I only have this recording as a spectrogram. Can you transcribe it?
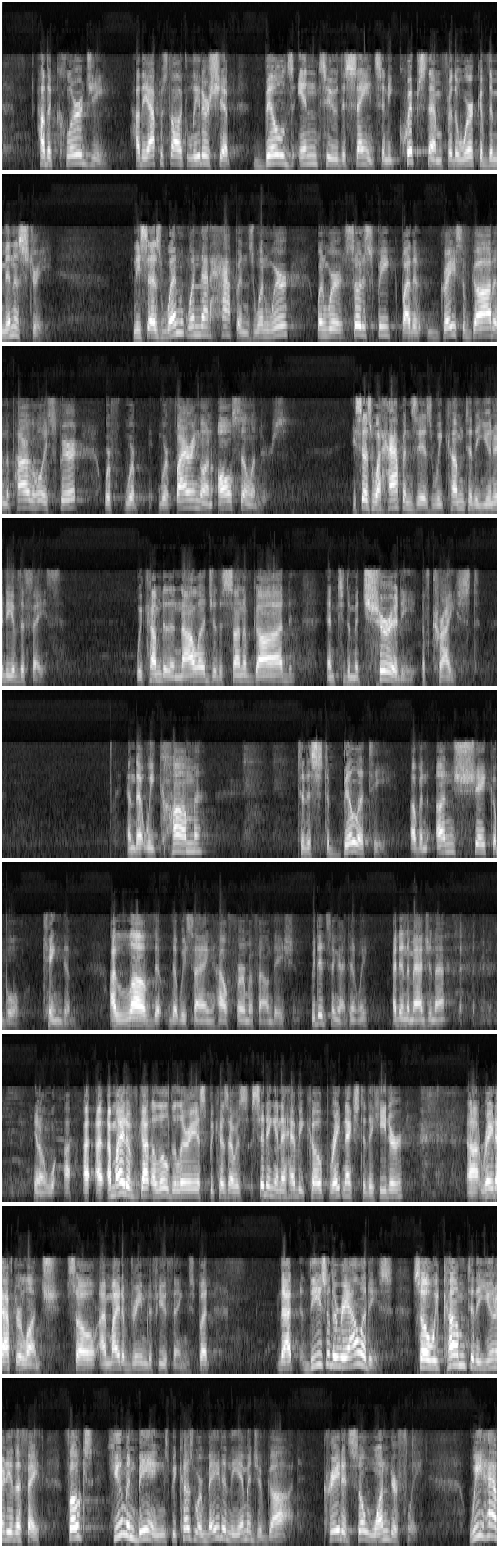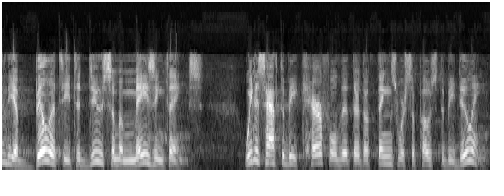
how the clergy, how the apostolic leadership builds into the saints and equips them for the work of the ministry. And he says, when, when that happens, when we're when we're, so to speak, by the grace of God and the power of the Holy Spirit, we're, we're, we're firing on all cylinders. He says what happens is we come to the unity of the faith. We come to the knowledge of the Son of God and to the maturity of Christ. And that we come to the stability of an unshakable kingdom. I love that, that we sang How Firm a Foundation. We did sing that, didn't we? I didn't imagine that. You know, I, I, I might have gotten a little delirious because I was sitting in a heavy cope right next to the heater uh, right after lunch. So I might have dreamed a few things. But that these are the realities. So we come to the unity of the faith. Folks, human beings, because we're made in the image of God, created so wonderfully, we have the ability to do some amazing things. We just have to be careful that they're the things we're supposed to be doing.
